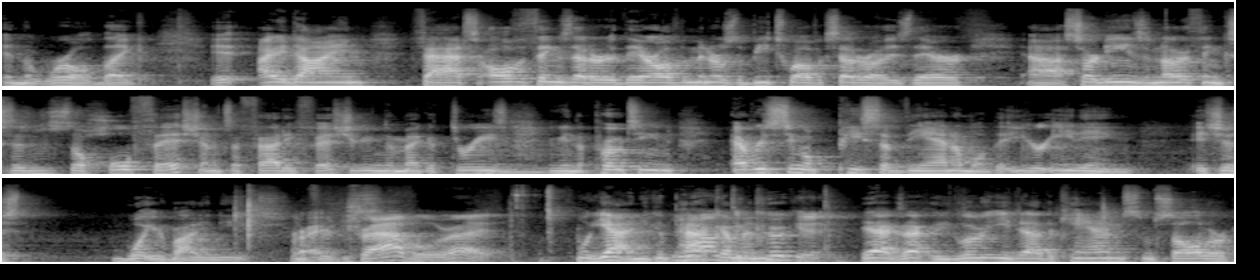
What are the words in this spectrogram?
in the world. Like it, iodine, fats, all the things that are there, all the minerals of B12, etc., is there. Uh, sardines, another thing, because it's a whole fish and it's a fatty fish. You're getting the omega 3s, you're getting the protein. Every single piece of the animal that you're eating is just what your body needs, And right? For travel, right? Well, yeah, and you can You pack have them and cook it. yeah, exactly. You literally eat it out of the can, some salt or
